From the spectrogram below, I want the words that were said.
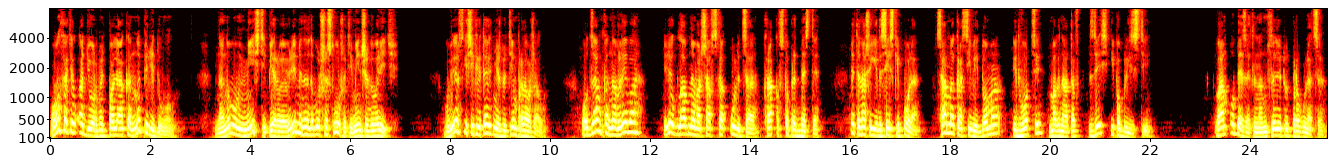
Он хотел одернуть поляка, но передумал. На новом месте первое время надо больше слушать и меньше говорить. Губернский секретарь между тем продолжал. От замка навлево идет главная Варшавская улица, Краковское предместье. Это наши Елисейские поля. Самые красивые дома и дворцы магнатов здесь и поблизости. Вам обязательно следует тут прогуляться.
